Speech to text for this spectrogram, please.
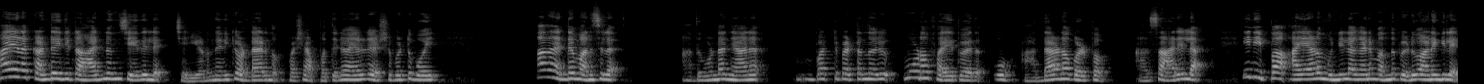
അയാളെ കണ്ടു കഴിഞ്ഞിട്ട് ആരിനൊന്നും ചെയ്തില്ലേ? ചെയ്യണമെന്ന് എനിക്കുണ്ടായിരുന്നു. പക്ഷെ അപ്പത്തിനും അയാൾ രക്ഷപ്പെട്ടു പോയി. അതാ എന്റെ മനസ്സിൽ അതുകൊണ്ടാണ് ഞാൻ പറ്റ് പെട്ടെന്നൊരു മൂഡ് ഓഫ് ആയി പോയത്. ഓ അതാണോ കുഴപ്പം? അത് സാരില്ല. ഇനിയിപ്പോൾ അയാളെ മുന്നിൽ അങ്ങനെ വന്ന് പെടുവാണെങ്കിലേ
